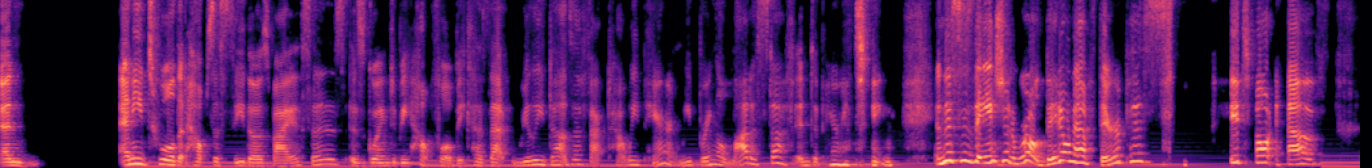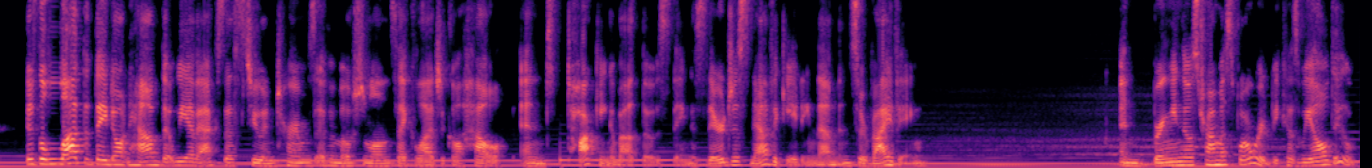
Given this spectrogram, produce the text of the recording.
and any tool that helps us see those biases is going to be helpful because that really does affect how we parent. We bring a lot of stuff into parenting. And this is the ancient world. They don't have therapists. They don't have there's a lot that they don't have that we have access to in terms of emotional and psychological health and talking about those things. They're just navigating them and surviving and bringing those traumas forward because we all do.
